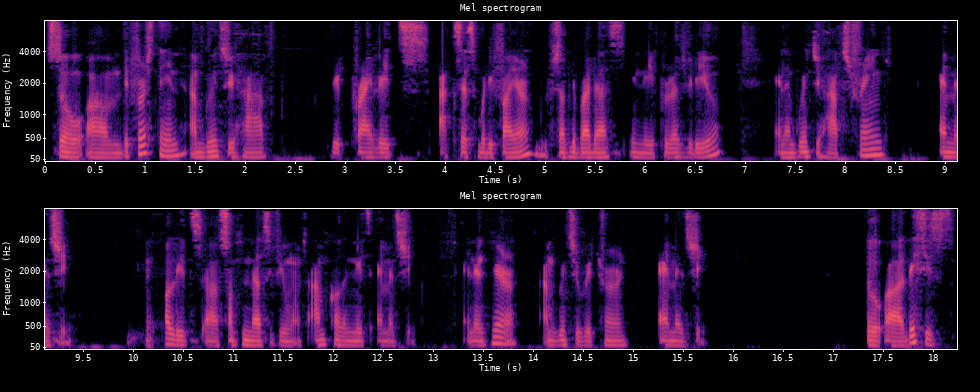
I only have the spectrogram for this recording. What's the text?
So um, the first thing I'm going to have the private access modifier. We've talked about that in the previous video. And I'm going to have string MSG. You can call it uh, something else if you want. I'm calling it MSG. And then here, I'm going to return MSG. So uh, this is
